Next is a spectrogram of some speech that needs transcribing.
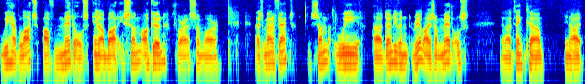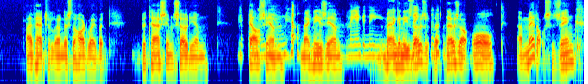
we have lots of metals in our body. Some are good for us. Some are, as a matter of fact, some we uh, don't even realize are metals. And I think, um, you know, I've had to learn this the hard way, but potassium, sodium, calcium, calcium, magnesium, manganese, manganese, those zinc. th- those are all uh, metals, zinc,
